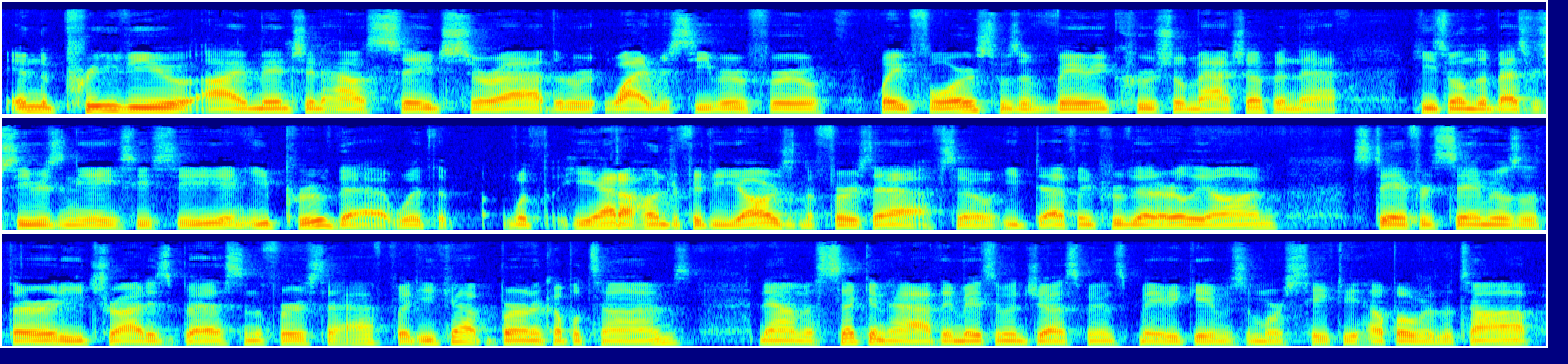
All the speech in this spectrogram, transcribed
In the preview, I mentioned how Sage Surratt, the wide receiver for Wake Forest, was a very crucial matchup in that he's one of the best receivers in the ACC, and he proved that with with he had 150 yards in the first half. So he definitely proved that early on. Stanford Samuels III, he tried his best in the first half, but he got burned a couple times. Now in the second half, they made some adjustments, maybe gave him some more safety help over the top.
